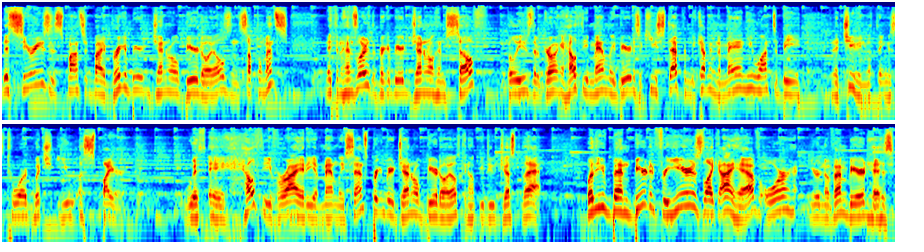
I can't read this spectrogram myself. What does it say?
This series is sponsored by Brigadier General Beard Oils and Supplements. Nathan Hensler, the Brigadier General himself, believes that growing a healthy, manly beard is a key step in becoming the man you want to be and achieving the things toward which you aspire. With a healthy variety of manly scents, Brigadier General Beard Oils can help you do just that. Whether you've been bearded for years like I have, or your November beard has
